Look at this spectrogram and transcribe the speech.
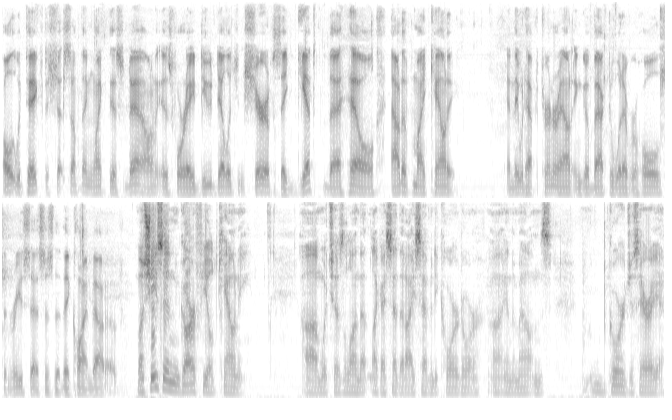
all it would take to shut something like this down is for a due diligent sheriff to say, get the hell out of my county. And they would have to turn around and go back to whatever holes and recesses that they climbed out of. Well, she's in Garfield County, um, which is along that, like I said, that I-70 corridor uh, in the mountains, gorgeous area.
